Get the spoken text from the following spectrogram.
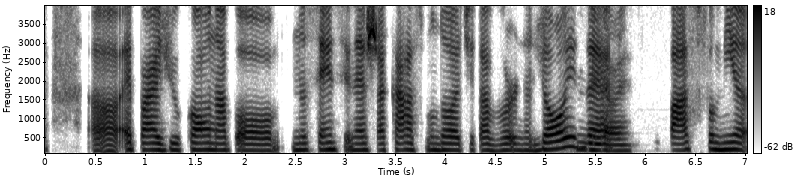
uh, e paragjykon apo në sensin e shakas mundohet që ta vërë në lojë dhe Loj. pas fëmija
